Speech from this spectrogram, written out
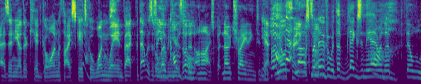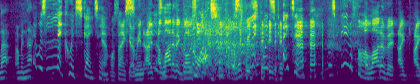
as any other kid, go on with ice skates, Yeah, go one way and back. But that was at so you were 11 years confident old. on ice, but no training to do. Yeah, Oh, no that training last whatsoever. manoeuvre with the legs in the air and the, the- all that. I mean, that. It was liquid skating. Yeah, well, thank you. I mean, I, a lot of it goes. It was liquid liquid skating. skating. It's beautiful. a lot of it I, I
